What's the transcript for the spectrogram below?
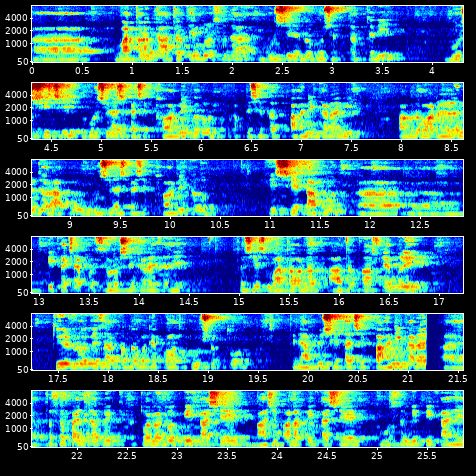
वातावरणात आर्द्रतेमुळे सुद्धा बुरशी रोग होऊ शकतात. तरी बुरशीची बुरशीनाशकाची फवारणी करून आपल्या शेतात पाहणी करावी. प्रादुर्भाव वाढल्यानंतर आपण बुरशीनाशकाची फवारणी करून हे शेत आपण पिकाचे आपण संरक्षण करायचं आहे. तसेच वातावरणात आर्द्रता असल्यामुळे कीड रोगाचा प्रादुर्भाव मोठ्या प्रमाणात होऊ शकतो तरी आपली शेताची पाहणी करावी अ, तसं पाहिलं तर आपले टोमॅटो पीक असेल भाजीपाला पीक असेल मोसंबी पीक आहे.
